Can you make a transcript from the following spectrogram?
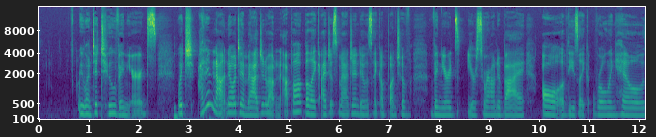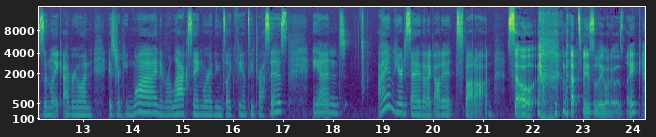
we went to two vineyards, which I did not know what to imagine about Napa, but like I just imagined it was like a bunch of vineyards you're surrounded by all of these like rolling hills and like everyone is drinking wine and relaxing wearing these like fancy dresses and I am here to say that I got it spot on. So that's basically what it was like.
